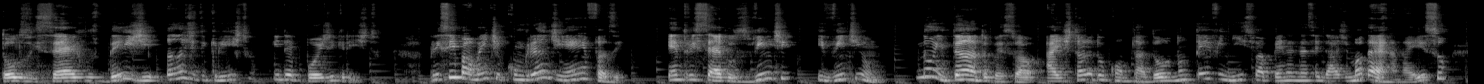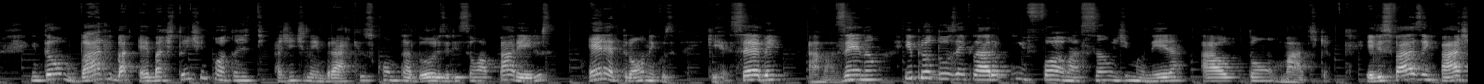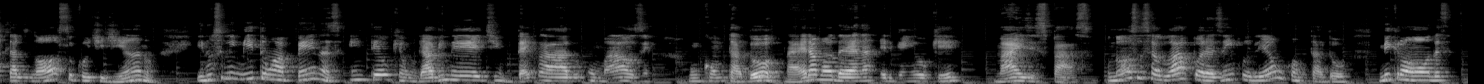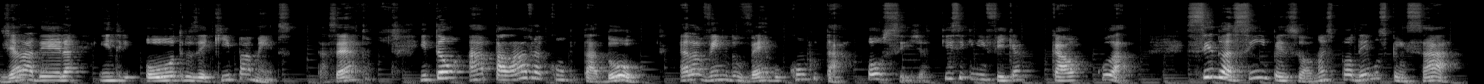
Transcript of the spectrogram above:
todos os séculos, desde antes de Cristo e depois de Cristo. Principalmente com grande ênfase entre os séculos 20 e 21. No entanto, pessoal, a história do computador não teve início apenas nessa idade moderna, não é isso? Então, vale, é bastante importante a gente lembrar que os computadores eles são aparelhos eletrônicos que recebem, armazenam e produzem, claro, informação de maneira automática. Eles fazem parte, claro, do nosso cotidiano e não se limitam apenas em ter o que um gabinete, um teclado, um mouse, um computador. Na era moderna, ele ganhou o que? Mais espaço. O nosso celular, por exemplo, ele é um computador, microondas, geladeira, entre outros equipamentos, tá certo? Então, a palavra computador ela vem do verbo computar, ou seja, que significa calcular. Sendo assim, pessoal, nós podemos pensar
